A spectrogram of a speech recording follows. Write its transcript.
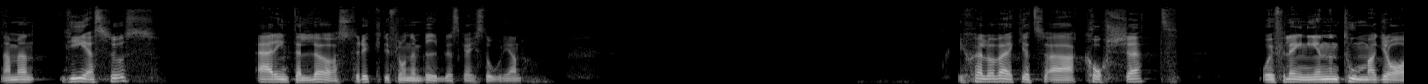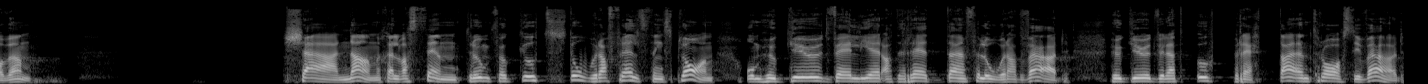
Nej, men Jesus är inte lösryckt ifrån den bibliska historien. I själva verket så är korset och i förlängningen den tomma graven kärnan, själva centrum för Guds stora frälsningsplan om hur Gud väljer att rädda en förlorad värld. Hur Gud vill att upprätta en trasig värld.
